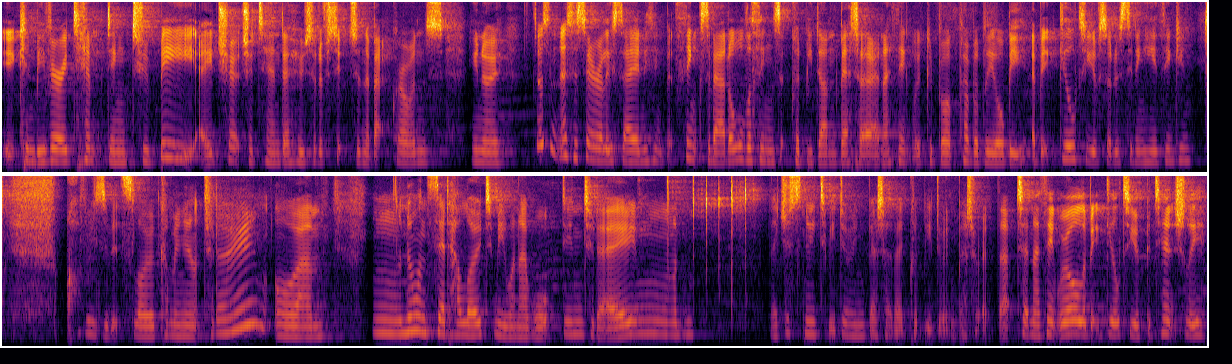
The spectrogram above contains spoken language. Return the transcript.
it can be very tempting to be a church attender who sort of sits in the back row and, you know, doesn't necessarily say anything but thinks about all the things that could be done better. And I think we could probably all be a bit guilty of sort of sitting here thinking, coffee's a bit slow coming out today, or um, mm, no one said hello to me when I walked in today. Mm, they just need to be doing better. They could be doing better at that. And I think we're all a bit guilty of potentially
